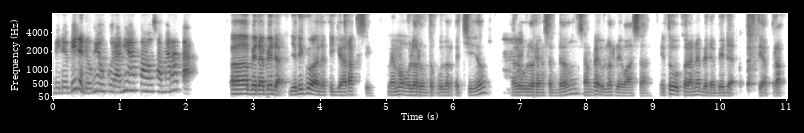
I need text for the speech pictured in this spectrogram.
beda-beda dong ya ukurannya atau sama rata uh, beda-beda jadi gue ada tiga rak sih memang ular untuk ular kecil lalu ular yang sedang sampai ular dewasa itu ukurannya beda-beda setiap rak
